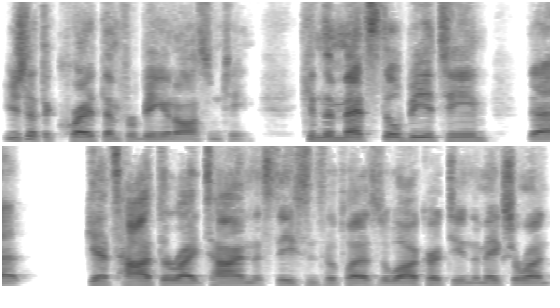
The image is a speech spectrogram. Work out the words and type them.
You just have to credit them for being an awesome team. Can the Mets still be a team that gets hot at the right time, that sneaks into the playoffs as a wild card team that makes a run?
